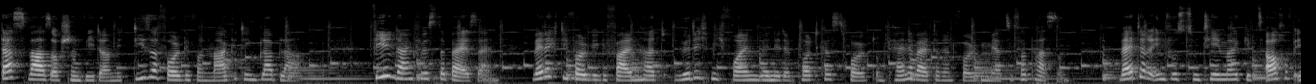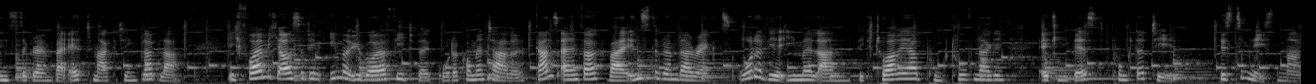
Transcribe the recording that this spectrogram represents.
Das war's auch schon wieder mit dieser Folge von Marketing Blabla. Vielen Dank fürs Dabeisein. Wenn euch die Folge gefallen hat, würde ich mich freuen, wenn ihr dem Podcast folgt, um keine weiteren Folgen mehr zu verpassen. Weitere Infos zum Thema gibt's auch auf Instagram bei @marketingblabla. Ich freue mich außerdem immer über euer Feedback oder Kommentare. Ganz einfach via Instagram Directs oder via E-Mail an victoria.hufnagel.livest.at. Bis zum nächsten Mal.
